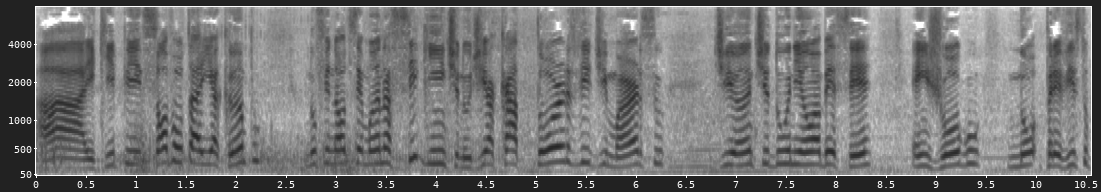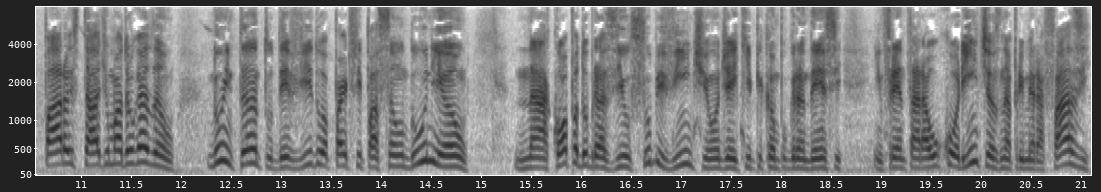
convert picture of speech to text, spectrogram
a equipe só voltaria a campo no final de semana seguinte, no dia 14 de março, diante do União ABC, em jogo no, previsto para o estádio Madrugadão. No entanto, devido à participação do União na Copa do Brasil Sub-20, onde a equipe campograndense enfrentará o Corinthians na primeira fase,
